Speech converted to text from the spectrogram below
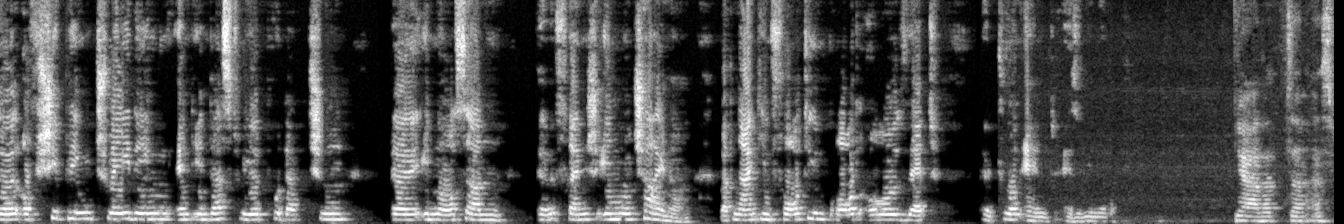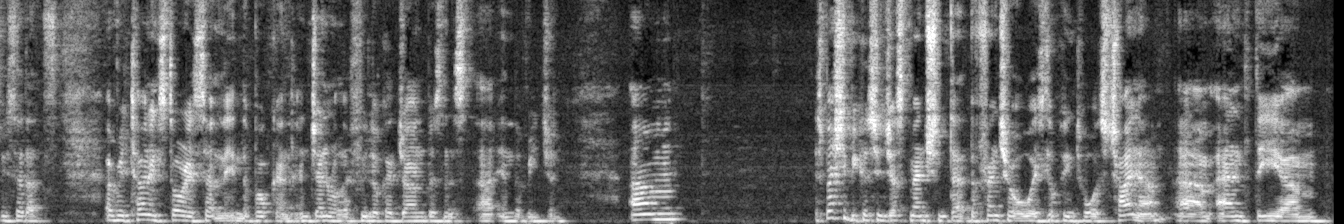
uh, of shipping, trading, and industrial production uh, in northern uh, French Indochina. But 1914 brought all that uh, to an end, as we know. Yeah, that uh, as we said, that's a returning story certainly in the book and in general if we look at German business uh, in the region. Um, especially because you just mentioned that the French are always looking towards China, um, and the um,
